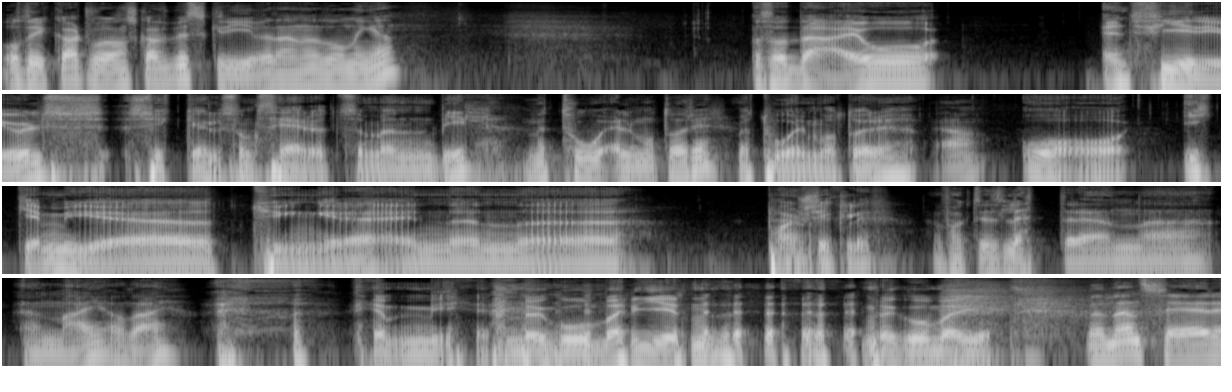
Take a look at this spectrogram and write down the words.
Og Richard, hvordan skal vi beskrive denne donningen? Altså, det er jo en firehjulssykkel som ser ut som en bil, Med to elmotorer? med to elmotorer. Ja. Og, og ikke mye tyngre enn en uh, par sykler. Faktisk lettere enn uh, en meg og deg. Ja, mye- med god margin. med god margin. Men den ser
